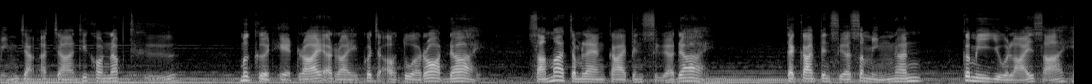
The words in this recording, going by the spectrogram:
มิงจากอาจารย์ที่เขานับถือ เมื่อเกิดเหตุร้ายอะไรก็จะเอาตัวรอดได้ สามารถจำแรงกายเป็นเสือได้ แต่การเป็นเสือสมิงนั้นก็มีอยู่หลายสาเห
